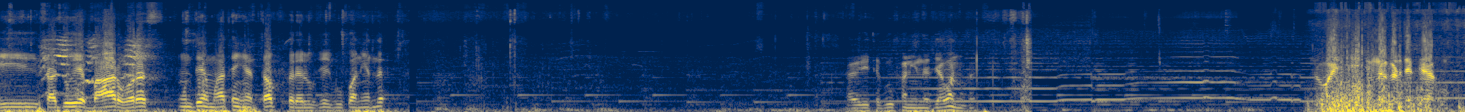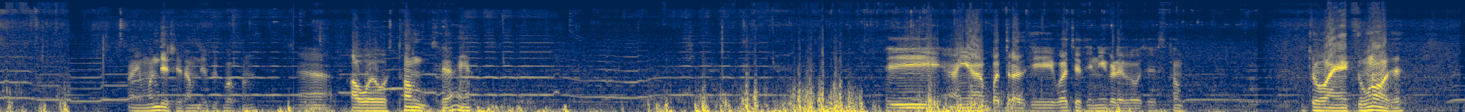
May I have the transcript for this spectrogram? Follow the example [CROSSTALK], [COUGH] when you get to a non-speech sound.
એ સાધુએ બાર વર્ષ ઊંધે માથે અહીંયા તપ કરેલું છે ગુફાની અંદર. આવી રીતે ગુફાની અંદર જવાનું છે તો અહીંથી જુનાગઢ દેખાય આખું. અહીં મંદિર છે રામદેવ બાપાનું. આવો એવો સ્તંભ છે અહીંયા. એ અહીંયા પતરાથી વચ્ચેથી નીકળેલો છે સ્તંભ. જો અહીંયા એક ધૂણો છે.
